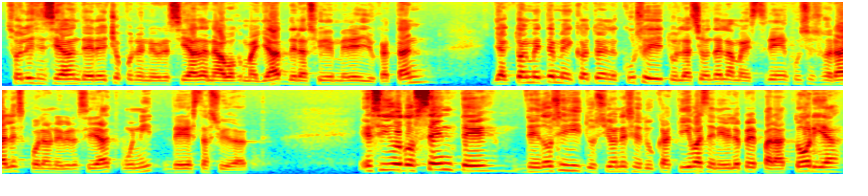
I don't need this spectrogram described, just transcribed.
Soy licenciado en Derecho por la Universidad de Anáhuac Mayab de la ciudad de Mérida, Yucatán, y actualmente me encuentro en el curso de titulación de la maestría en juicios orales por la Universidad UNIT de esta ciudad. He sido docente de dos instituciones educativas de nivel preparatoria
